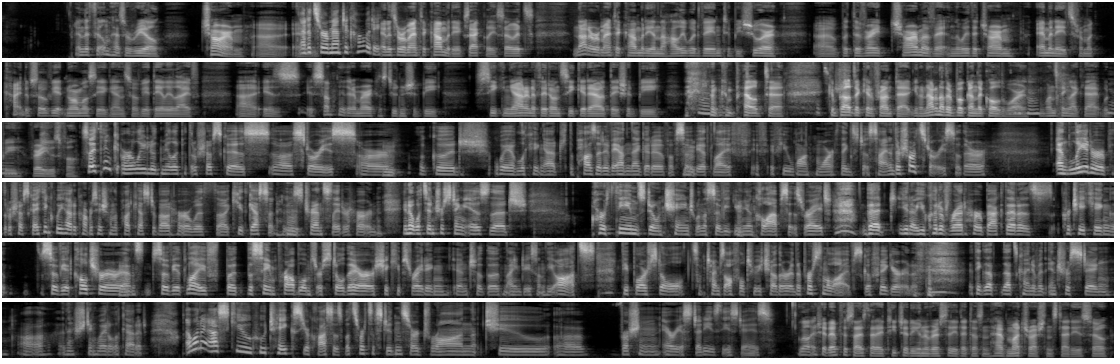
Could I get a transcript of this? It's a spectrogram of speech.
And the film has a real charm, and, uh, and, it's a romantic comedy. And it's a romantic comedy, exactly. So it's not a romantic comedy in the Hollywood vein, to be sure, uh, but the very charm of it and the way the charm emanates from a kind of Soviet normalcy again, Soviet daily life uh, is is something that American students should be seeking out, and if they don't seek it out, they should be mm. compelled to That's compelled to confront that. You know, not another book on the Cold War. Mm-hmm. One thing like that would yeah. be very useful. So I think early Ludmila Petrushevskaya's uh, stories are mm. a good way of looking at the positive and negative of mm. Soviet mm. life. If if you want more things to assign, and they're short stories, so they're and later, Petrushevska, I think we had a conversation on the podcast about her with uh, Keith Gessen, who's mm. translated her. And, you know, what's interesting is that her themes don't change when the Soviet Union collapses, right? That, you know, you could have read her back then as critiquing Soviet culture yeah. and Soviet life, but the same problems are still there. She keeps writing into the 90s and the aughts. People are still sometimes awful to each other in their personal lives. Go figure. And I think that that's kind of an interesting, uh, an interesting way to look at it. I want to ask you who takes your classes. What sorts of students are drawn to uh, Russian area studies these days? Well, I should emphasize that I teach at a university that doesn't have much Russian studies, so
